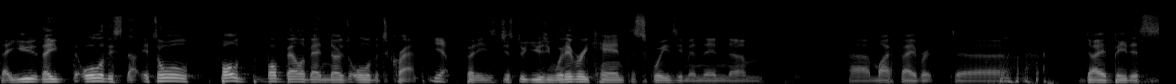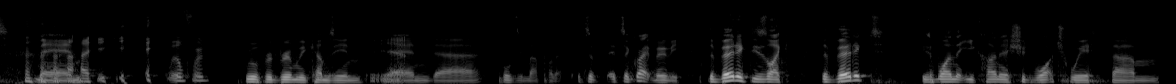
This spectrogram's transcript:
they use they all of this stuff. It's all Bob Bob Balaban knows all of its crap, Yep. but he's just using whatever he can to squeeze him. And then um, uh, my favorite uh, diabetes man. Wilford. Wilford Brimley comes in Yeah. and uh, pulls him up on it. It's a it's a great movie. The verdict is like the verdict is one that you kind of should watch with. Um,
